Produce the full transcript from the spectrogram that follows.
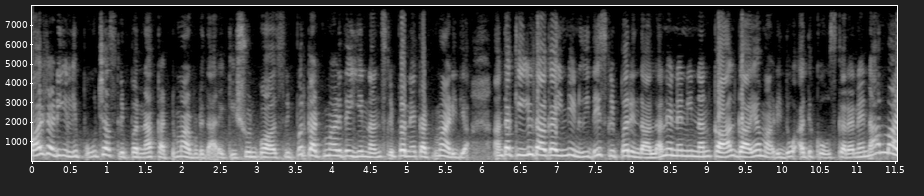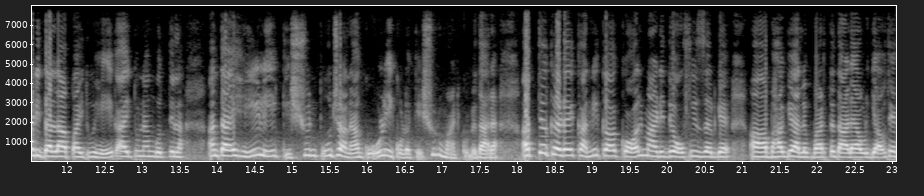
ಆಲ್ರೆಡಿ ಇಲ್ಲಿ ಪೂಜಾ ಸ್ಲಿಪ್ಪರ್ನ ಕಟ್ ಮಾಡಿಬಿಟ್ಟಿದ್ದಾರೆ. ಕಿಶನ್ ಪ, ಸ್ಲಿಪ್ಪರ್ ಕಟ್ ಮಾಡಿದೆ. ಏನು ನನ್ನ ಸ್ಲಿಪ್ಪರ್ನೇ ಕಟ್ ಮಾಡಿದ್ಯಾ? ಅಂತ ಕೇಳಿದಾಗ ಇನ್ನೇನು ಇದೇ ಸ್ಲಿಪ್ಪರಿಂದ ಅಲ್ಲ ನೆನ್ನೆ ನೀನು ನನ್ನ ಕಾಲು ಗಾಯ ಮಾಡಿದ್ದು. ಅದಕ್ಕೋಸ್ಕರನೇ ನಾನು ಮಾಡಿದ್ದಲ್ಲ ಅಪ್ಪ ಇದು ಹೇಗಾಯಿತು ನಂಗೆ ಗೊತ್ತಿಲ್ಲ. ಅಂತ ಹೇಳಿ ಕಿಶನ್ ಪೂಜಾನ ಗೋಳಿ ಕೊಡೋಕ್ಕೆ ಶುರು ಮಾಡ್ಕೊಂಡಿದ್ದಾರೆ. ಅತ್ತ ಕಡೆ ಕನಿಕಾ ಕಾಲ್ ಮಾಡಿದ್ದೆ ಆಫೀಸರ್ಗೆ ಭಾಗ್ಯ ಅಲ್ಲಿಗೆ ಬರ್ತದಾಳೆ ಅವ್ಳಿಗೆ ಯಾವುದೇ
